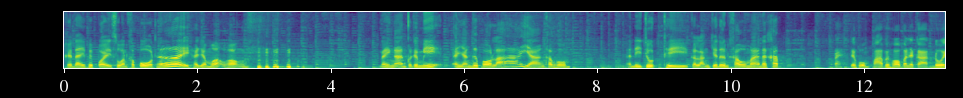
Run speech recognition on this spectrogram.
เคยได้ไปปล่อยสวนข้าวโพดเฮ้ยขยะเมาะพ่อง ในงานก็จะมีไอ้อย่างคือพอหลายอย่างครับผม อันนี้จุดที่กำลังจะเดินเข้ามานะครับไปเดี๋ยวผมพาไปพอบรรยากาศโดย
